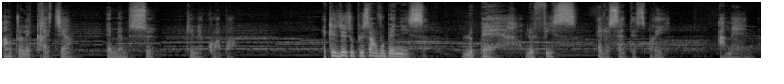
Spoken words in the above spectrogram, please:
entre les chrétiens et même ceux qui ne croient pas. Et que Dieu Tout-Puissant vous bénisse, le Père, le Fils et le Saint-Esprit. Amen.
